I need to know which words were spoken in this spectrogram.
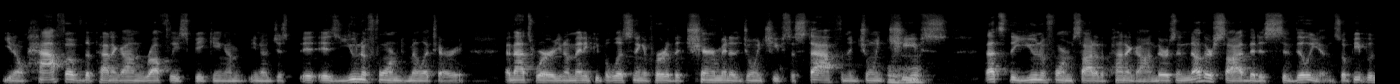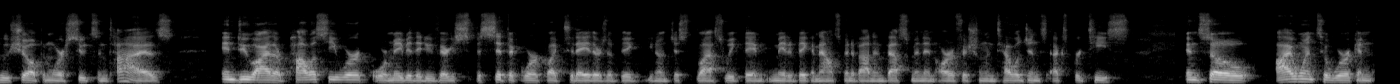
you know, half of the Pentagon, roughly speaking, um, you know, just is uniformed military, and that's where you know many people listening have heard of the Chairman of the Joint Chiefs of Staff and the Joint mm-hmm. Chiefs that's the uniform side of the Pentagon. There's another side that is civilian. So people who show up and wear suits and ties and do either policy work or maybe they do very specific work. Like today, there's a big, you know, just last week they made a big announcement about investment in artificial intelligence expertise. And so I went to work in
